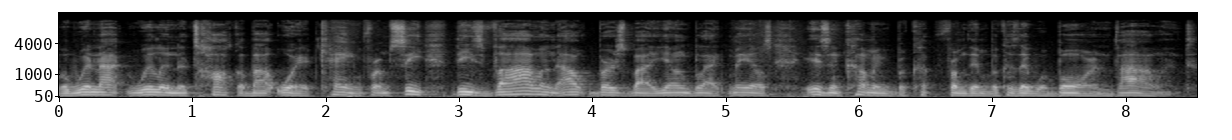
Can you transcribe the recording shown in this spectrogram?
But we're not willing to talk about where it came from. See, these violent outbursts by young black males isn't coming from them because they were born violent.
